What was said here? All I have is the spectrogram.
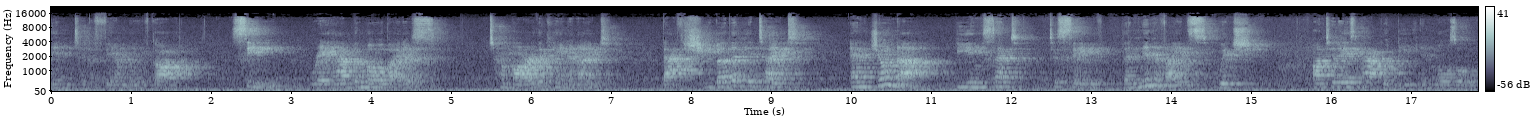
into the family of God. See Rahab the Moabitess, Tamar the Canaanite, Bathsheba the Hittite, and Jonah being sent to save the Ninevites, which on today's map would be in Mosul,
